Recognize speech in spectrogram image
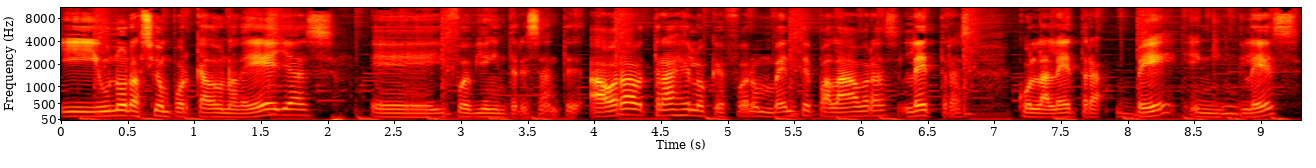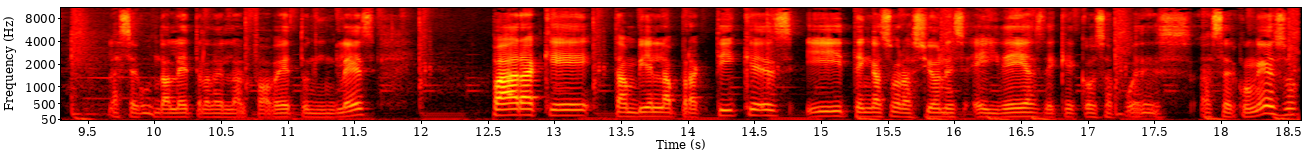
y una oración por cada una de ellas eh, y fue bien interesante. Ahora traje lo que fueron 20 palabras, letras con la letra B en inglés, la segunda letra del alfabeto en inglés, para que también la practiques y tengas oraciones e ideas de qué cosa puedes hacer con eso.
